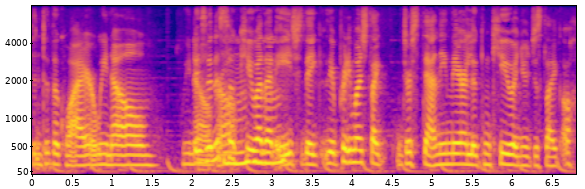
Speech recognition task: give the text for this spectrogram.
preaching to the choir. We know. We know. Isn't it so cute at that mm-hmm. age? They they're pretty much like they're standing there looking cute, and you're just like, oh.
